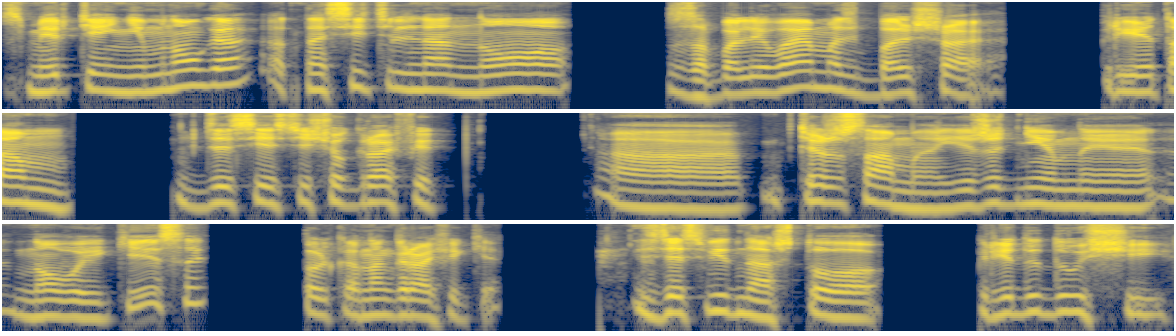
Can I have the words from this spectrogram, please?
смертей немного относительно, но заболеваемость большая. При этом здесь есть еще график, а, те же самые ежедневные новые кейсы, только на графике. Здесь видно, что предыдущий,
